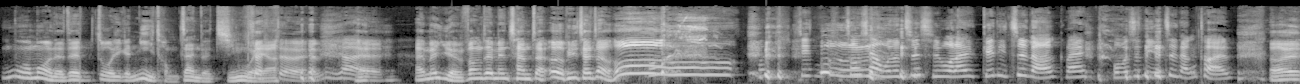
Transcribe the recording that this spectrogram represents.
默默的在做一个逆统战的行为啊，对，很厉害。还没远方这边参战，二批参战，哦，中下我的支持，我来给你智囊，来，我们是你的智囊团，呃，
